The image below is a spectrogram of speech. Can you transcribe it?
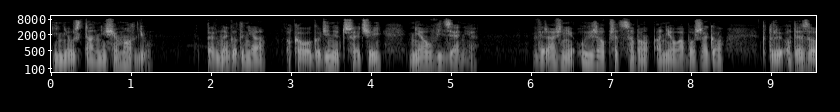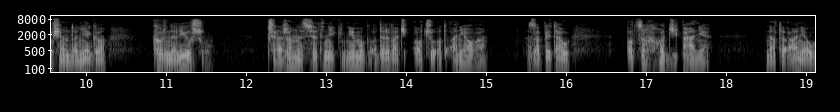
i nieustannie się modlił. Pewnego dnia, około godziny trzeciej, miał widzenie. Wyraźnie ujrzał przed sobą anioła Bożego, który odezwał się do niego Korneliuszu. Przerażony setnik nie mógł oderwać oczu od anioła. Zapytał, o co chodzi, panie? Na to anioł,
